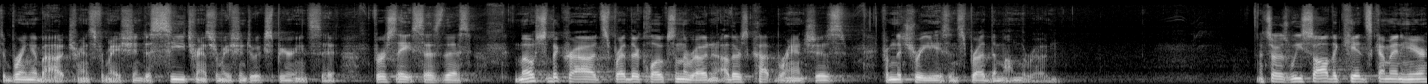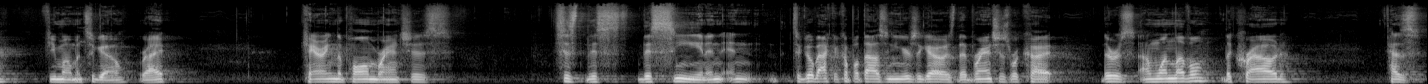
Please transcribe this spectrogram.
to bring about transformation, to see transformation, to experience it. Verse 8 says this Most of the crowd spread their cloaks on the road, and others cut branches from the trees and spread them on the road. And so, as we saw the kids come in here a few moments ago, right? Carrying the palm branches, this is this, this scene. And, and to go back a couple thousand years ago, as the branches were cut, there was, on one level, the crowd has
